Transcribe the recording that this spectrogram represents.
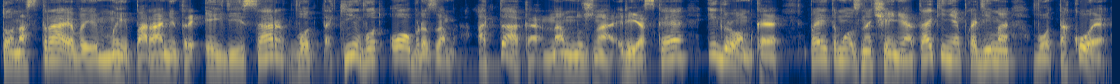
то настраиваем мы параметры ADSR вот таким вот образом. Атака нам нужна резкая и громкая, поэтому значение атаки необходимо вот такое.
